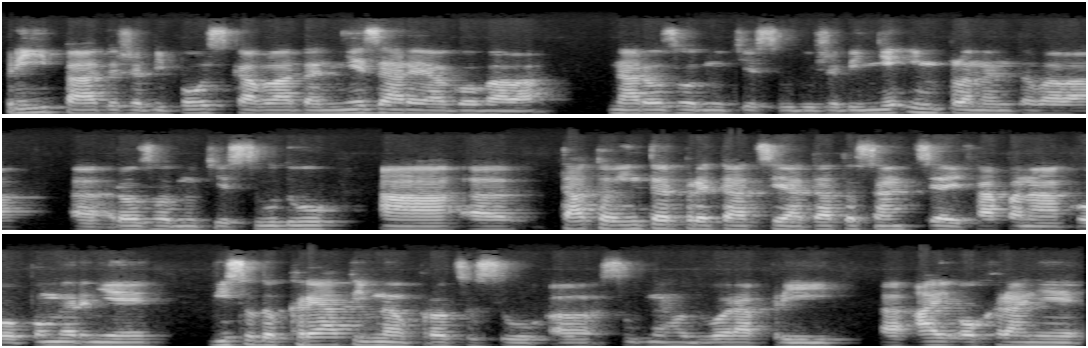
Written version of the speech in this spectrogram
prípad, že by poľská vláda nezareagovala na rozhodnutie súdu, že by neimplementovala rozhodnutie súdu. A táto interpretácia, táto sankcia je chápaná ako pomerne výsledok kreatívneho procesu súdneho dvora pri aj ochrane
